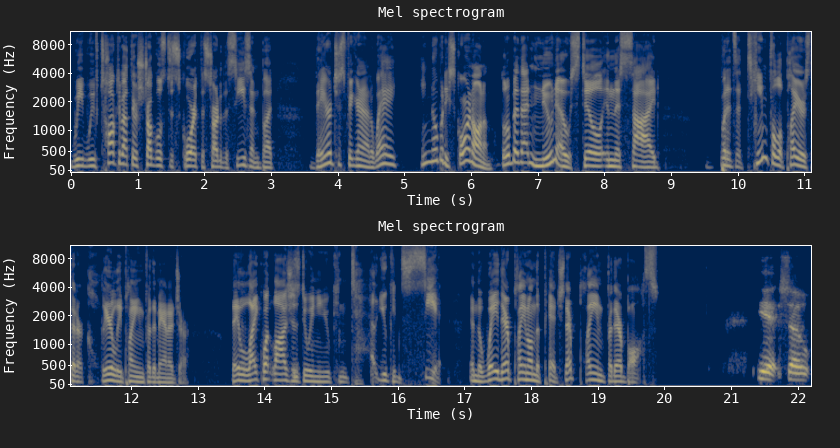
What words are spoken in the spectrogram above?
we we've talked about their struggles to score at the start of the season, but they're just figuring out a way. Ain't nobody scoring on them. A little bit of that Nuno still in this side, but it's a team full of players that are clearly playing for the manager. They like what Lage is doing, and you can tell, you can see it in the way they're playing on the pitch. They're playing for their boss. Yeah, so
